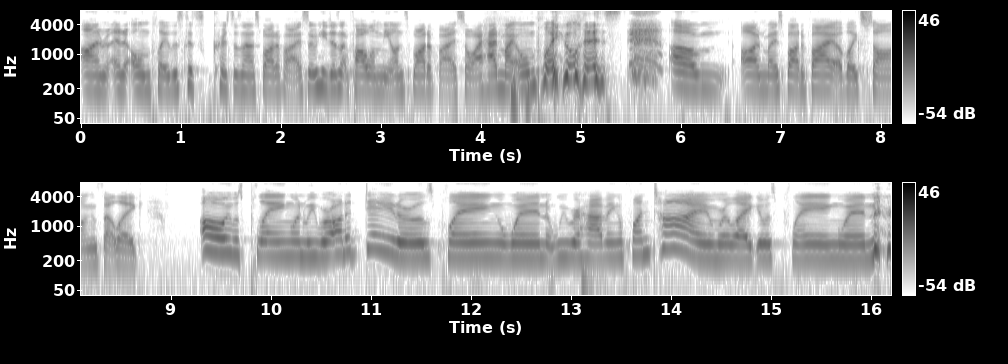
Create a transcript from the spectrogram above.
on an own playlist because Chris doesn't have Spotify, so he doesn't follow me on Spotify. So I had my own playlist um, on my Spotify of like songs that like oh, it was playing when we were on a date, or it was playing when we were having a fun time, or like it was playing when.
